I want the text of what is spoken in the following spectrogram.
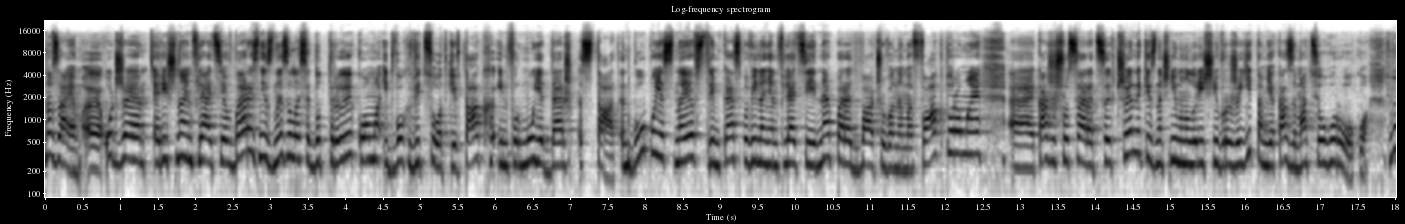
Навзаєм, Е, отже, річна інфляція в березні знизилася до 3,2%. Так інформує Держстат. НБУ пояснив стрімке сповільнення інфляції непередбачуваними факторами. Е, каже, що серед цих чинників значні минулорічні врожаї та м'яка зима цього року. Ну,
